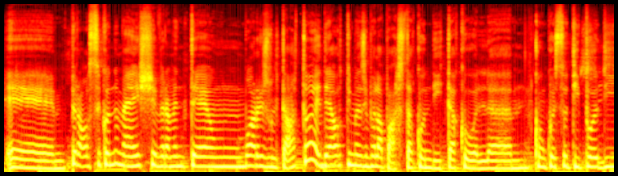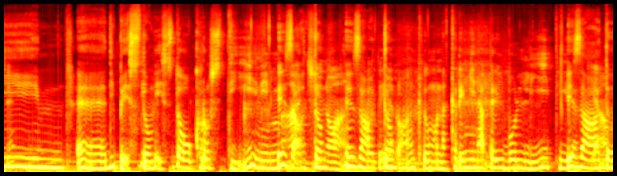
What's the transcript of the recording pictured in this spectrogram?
E, però secondo me esce veramente un buon risultato ed è ottima ad esempio la pasta condita col, con questo tipo sì, di, sì. Eh, di, pesto. Di pesto o crostini, immagino esatto, anche, esatto. Vero? Anche una cremina per i bolliti. Esatto.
